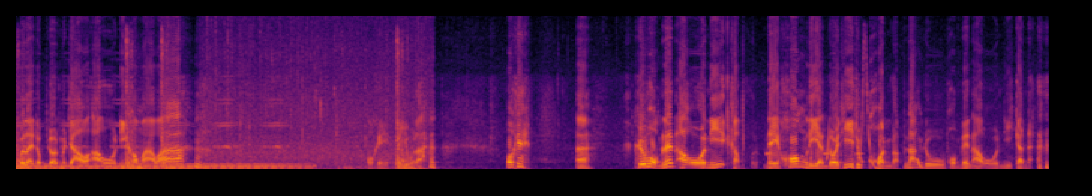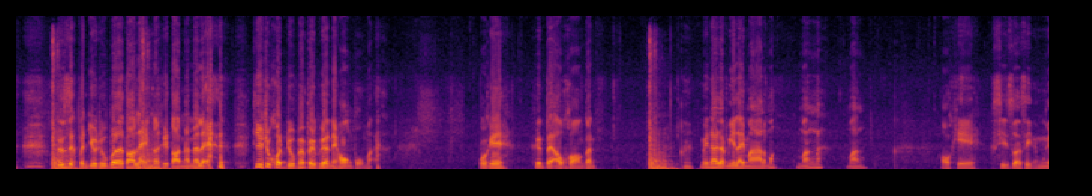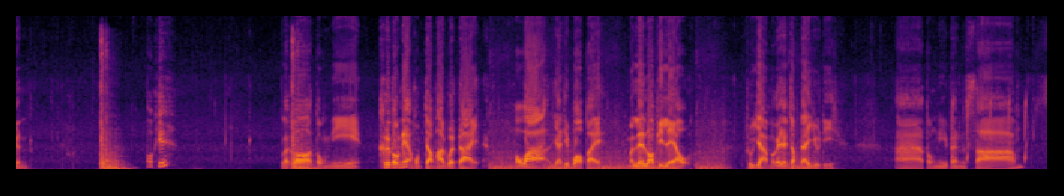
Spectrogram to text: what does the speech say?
มื่อไหรดบโดนมันจะเอาเอานี่เข้ามาวะโอเคไม่อยู่ละโอเคอะคือผมเล่น RO นี้กับในห้องเรียนโดยที่ทุกคนแบบนั่งดูผมเล่น RO นี้กันอะรู้สึกเป็นยูทูบเบอร์ตอนแรกก็คือตอนนั้นนั่นแหละ ที่ทุกคนดูไม่เป็นเพื่อนในห้องผมอะโอเค ขึ้นไปเอาของกัน ไม่น่าจะมีอะไรมาแล้วมั้งมั้งนะมั้งโอเค สีส่วนสีน้ำเงิน โอเค แล้วก็ตรงนี้คือตรงเนี้ยผมจำพาสเวิร์ดได้ เพราะว่าอย่างที่บอกไปมันเล่นรอบที่แล้ว ทุกอย่างมันก็ยังจำได้อยู่ดี อ่าตรงนี้เป็นสาม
